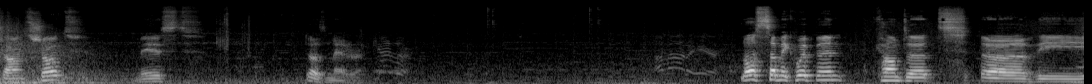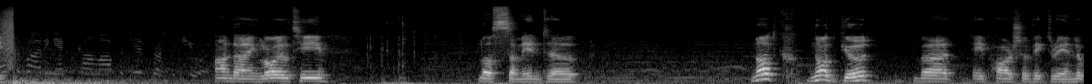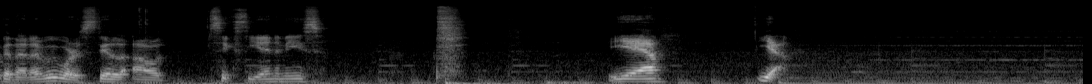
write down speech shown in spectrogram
Chance shot. Missed. Doesn't matter. Lost some equipment. Countered uh, the Undying Loyalty. Lost some intel. Not not good, but a partial victory. And look at that. We were still out 60 enemies. Yeah. Yeah.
